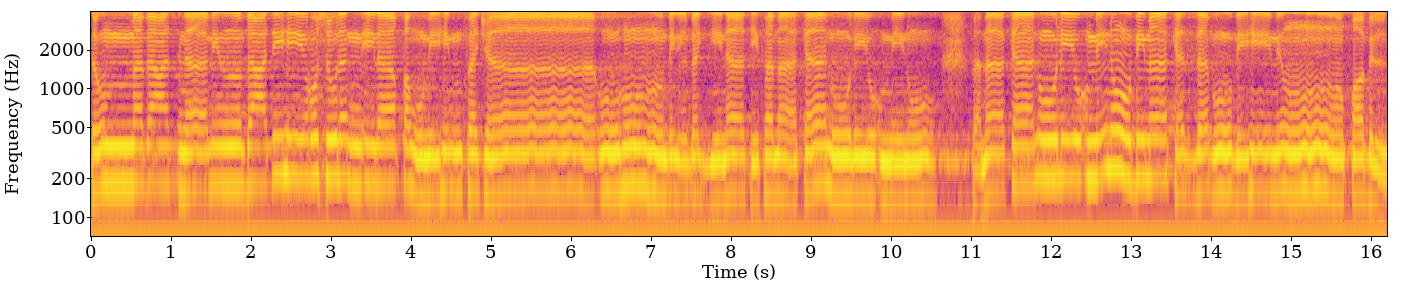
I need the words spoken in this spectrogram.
ثم بعثنا من بعده رسلا إلى قومهم فجاءوهم بالبينات فما كانوا ليؤمنوا فما كانوا ليؤمنوا بما كذبوا به من قبل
